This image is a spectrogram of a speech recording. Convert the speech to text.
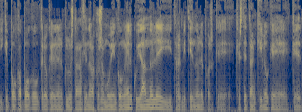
y que poco a poco creo que en el club están haciendo las cosas muy bien con él, cuidándole y transmitiéndole pues que, que esté tranquilo, que, que,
